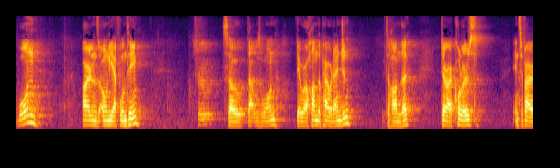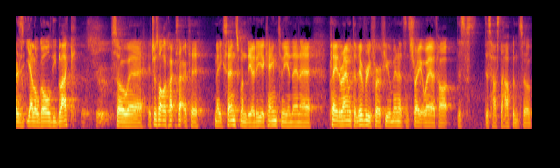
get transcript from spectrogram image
One, Ireland's only F1 team. True. So that was one. They were a Honda powered engine. It's a Honda. There are colours insofar as yellow, goldy, black. That's true. So uh, it just all started to make sense when the idea came to me and then uh, played around with the livery for a few minutes and straight away I thought this this has to happen. So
